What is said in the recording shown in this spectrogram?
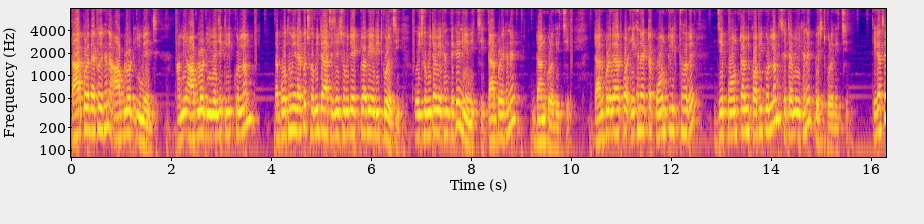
তারপরে দেখো এখানে আপলোড ইমেজ আমি আপলোড ইমেজে ক্লিক করলাম। তা প্রথমেই দেখো ছবিটা আছে, যে ছবিটা একটু আগে এডিট করেছি, ওই ছবিটা আমি এখান থেকে নিয়ে নিচ্ছি। তারপর এখানে ডান করে দিচ্ছি। ডান করে দেওয়ার পর এখানে একটা পম্প লিখতে হবে। যে পম্পটা আমি কপি করলাম, সেটা আমি এখানে পেস্ট করে দিচ্ছি। ঠিক আছে?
